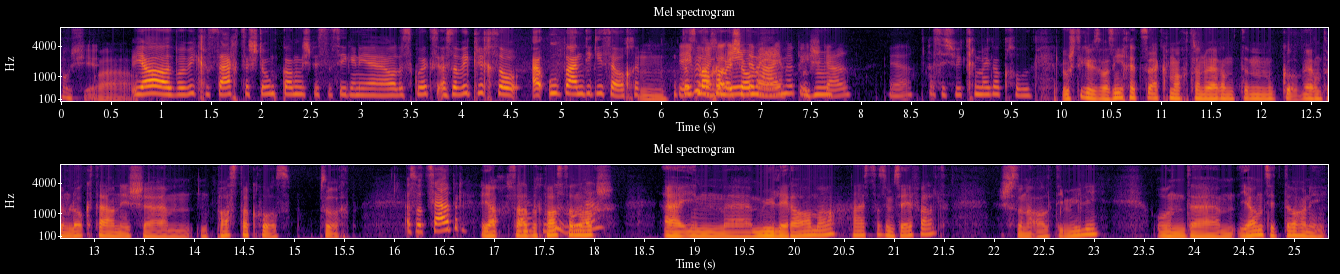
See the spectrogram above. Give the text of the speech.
Oh shit. Wow. Ja, wo wirklich 16 Stunden gegangen ist, bis das irgendwie alles gut war. Also wirklich so auch aufwendige Sachen. Mhm. Das Eben, machen wir schon eh mehr. daheim bist, Mhm. gell? Ja. Das ist wirklich mega cool. Lustigerweise, was ich jetzt auch gemacht habe während dem, während dem Lockdown, ist ähm, einen Pastakurs besucht. Also du selber? Ja, selber cool. Pasta machst. Äh, Im äh, Mühlerama heisst das, im Seefeld. Das ist so eine alte Mühle. Und ähm, ja, und seitdem habe ich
